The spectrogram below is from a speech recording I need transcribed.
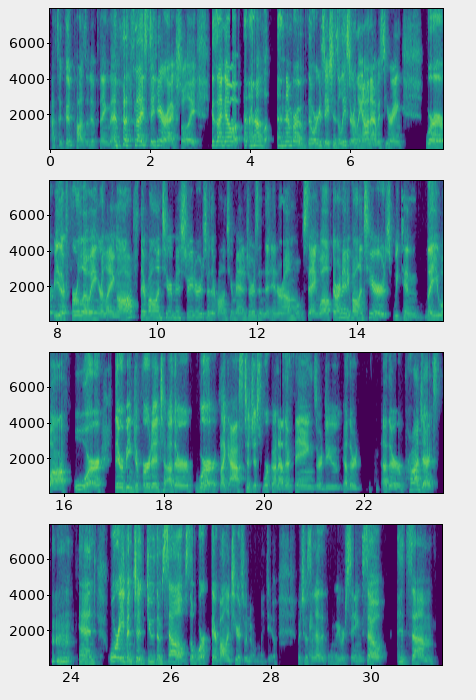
That's a good positive thing then. That's nice to hear actually, because I know a number of the organizations, at least early on, I was hearing were either furloughing or laying off their volunteer administrators or their volunteer managers in the interim, saying, well, if there aren't any volunteers, we can lay you off, or they were being diverted to other work, like asked to just work on other things or do other other projects and or even to do themselves the work their volunteers would normally do which was another thing we were seeing. So it's um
